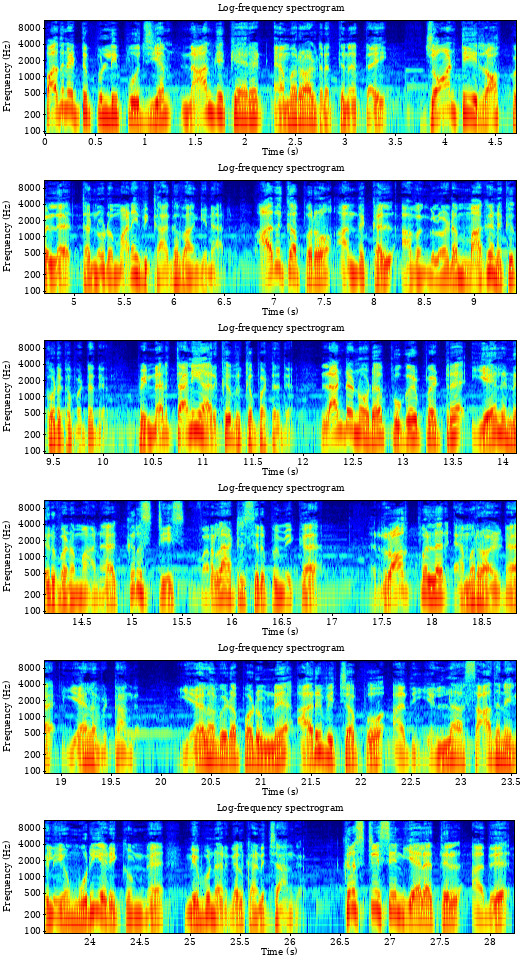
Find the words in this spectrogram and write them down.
பதினெட்டு புள்ளி பூஜ்ஜியம் நான்கு கேரட் எமரால்ட் ரத்தினத்தை ஜான் டி ராக்பெல்லர் தன்னோட மனைவிக்காக வாங்கினார். அதுக்கப்புறம் அந்த கல் அவங்களோட மகனுக்கு கொடுக்கப்பட்டது. பின்னர் தனியாருக்கு விற்கப்பட்டது. லண்டனோட புகழ்பெற்ற ஏல நிறுவனமான கிறிஸ்டிஸ் வரலாற்று சிறப்புமிக்க ராக்பெல்லர் எமரால்ட ஏல விட்டாங்க. ஏலம் விடப்படும்னு அறிவிச்சப்போ அது எல்லா சாதனைகளையும் முறியடிக்கும்னு நிபுணர்கள் கணிச்சாங்க. கிறிஸ்டிஸின் ஏலத்தில் அது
